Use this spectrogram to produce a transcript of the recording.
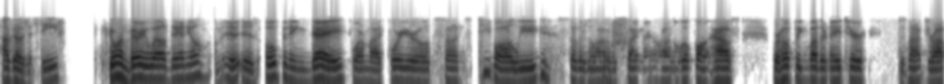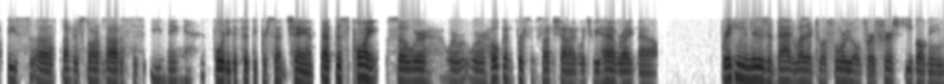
How goes it, Steve? It's going very well, Daniel. Um, it is opening day for my four-year-old son's T-ball league, so there's a lot of excitement around the Wiltfong house. We're hoping Mother Nature – does not drop these uh, thunderstorms on us this evening, 40 to 50 percent chance at this point. So we're we're we're hoping for some sunshine, which we have right now. Breaking the news of bad weather to a four-year-old for a first T-ball game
